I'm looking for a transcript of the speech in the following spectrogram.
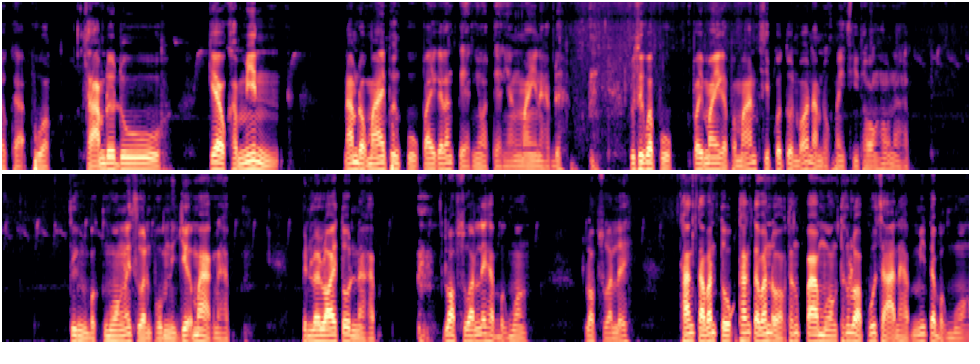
ล้วก็พวกสามฤดู แก้วขมิ้น น้ำดอกไม้เพิ่งปลูกไปกำลังแตกยอดแตกยังไม้นะครับ เด้อรู้สึกว่าปลูกไปไม้กับประมาณสิบกว่าต้นเพราะน้ำดอกไม้สีทองเขานะครับ ซึ่งบักม่วงในสวนผมนี่เยอะมากนะครับ เป็นร้อยๆต้นนะครับ รอบสวนเลยครับ บักม่วง รอบสวนเลยทั้งตะวันตกทั้งตะวันออกทั้งปลาม่วงทั้งรอบผู้สานะครับ มีแต่บักม่วง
